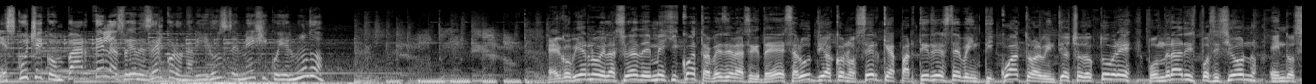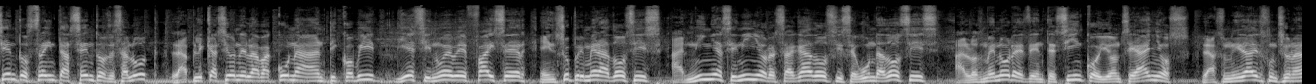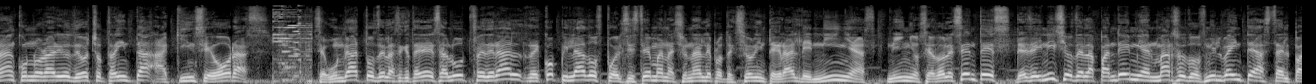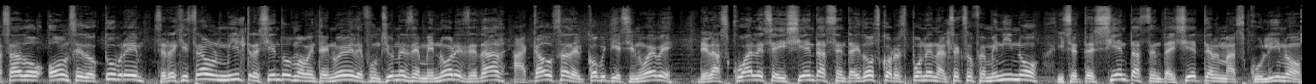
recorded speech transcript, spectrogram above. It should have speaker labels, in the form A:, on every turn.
A: Escucha y comparte las breves del coronavirus de México y el mundo.
B: El gobierno de la Ciudad de México, a través de la Secretaría de Salud, dio a conocer que a partir de este 24 al 28 de octubre pondrá a disposición en 230 centros de salud la aplicación de la vacuna anti-COVID-19 Pfizer en su primera dosis a niñas y niños rezagados y segunda dosis a los menores de entre 5 y 11 años. Las unidades funcionarán con un horario de 8.30 a 15 horas. Según datos de la Secretaría de Salud Federal recopilados por el Sistema Nacional de Protección Integral de Niñas, Niños y Adolescentes, desde inicios de la pandemia en marzo de 2020 hasta el pasado 11 de octubre, se registraron 1.399 defunciones de menores de edad a causa del COVID-19, de las cuales 662 corresponden al sexo femenino y 737 al masculino.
